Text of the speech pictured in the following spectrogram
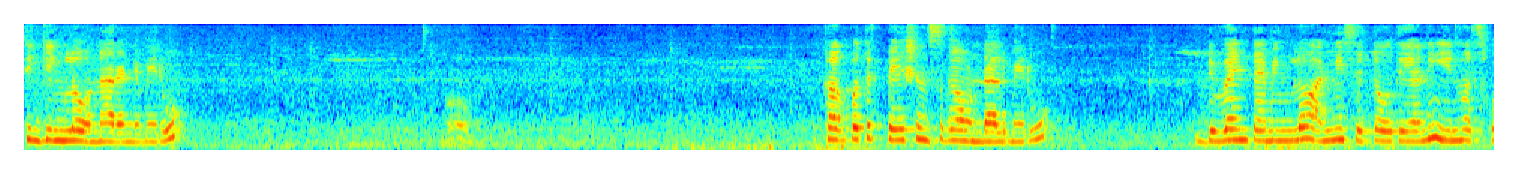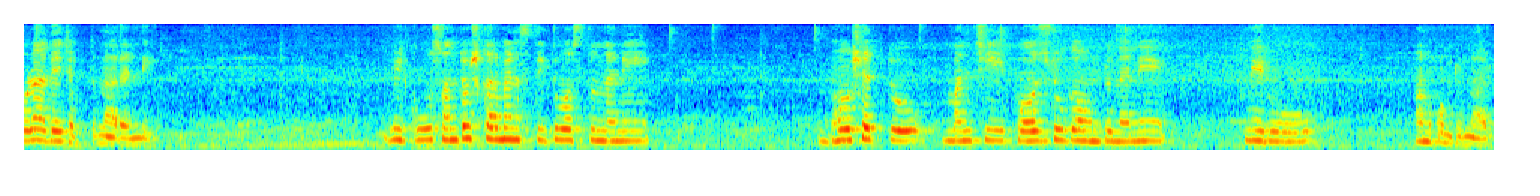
థింకింగ్లో ఉన్నారండి మీరు. కాకపోతే పేషెన్స్గా ఉండాలి మీరు. డివైన్ టైమింగ్లో అన్నీ సెట్ అవుతాయని యూనివర్స్ కూడా అదే చెప్తున్నారండి. మీకు సంతోషకరమైన స్థితి వస్తుందని భవిష్యత్తు మంచి పాజిటివ్గా ఉంటుందని మీరు అనుకుంటున్నారు.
